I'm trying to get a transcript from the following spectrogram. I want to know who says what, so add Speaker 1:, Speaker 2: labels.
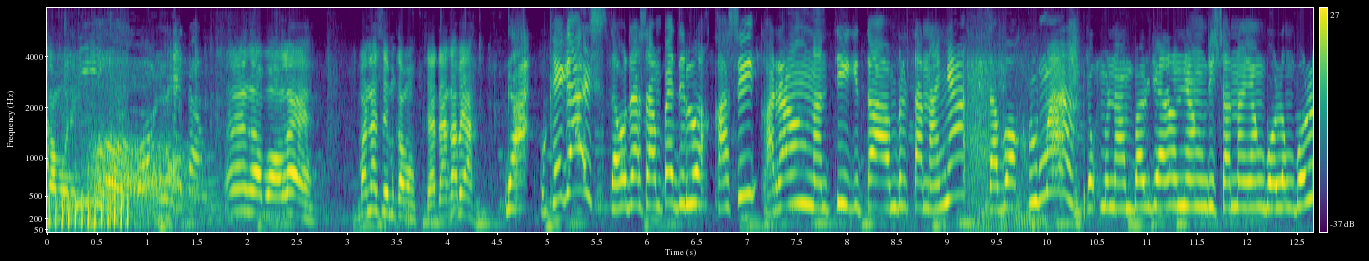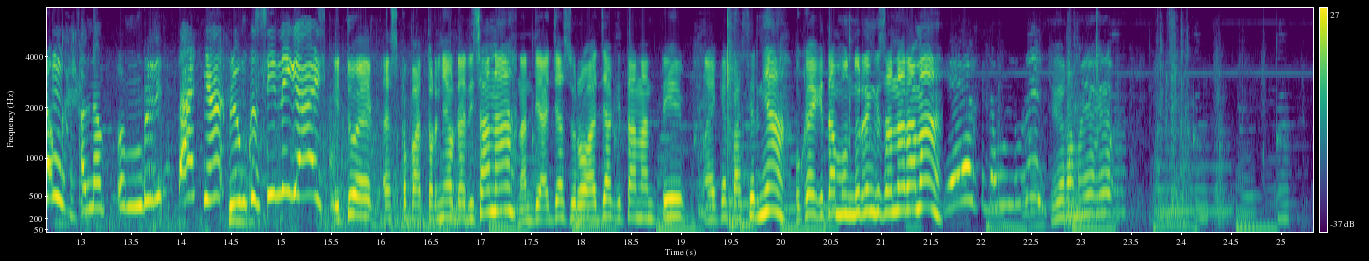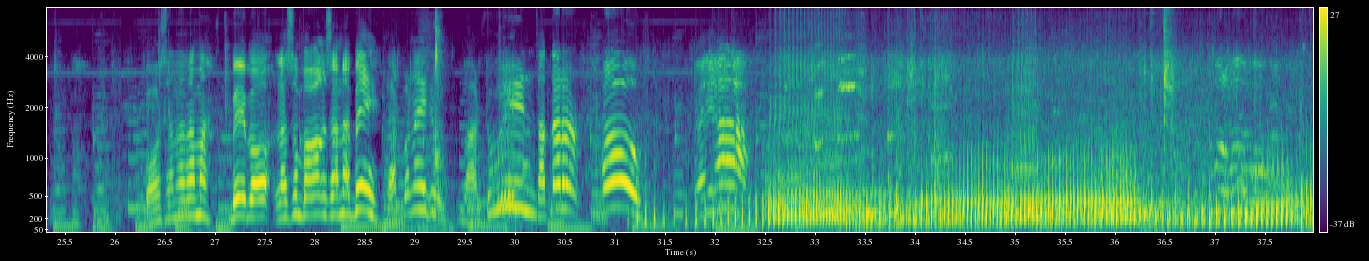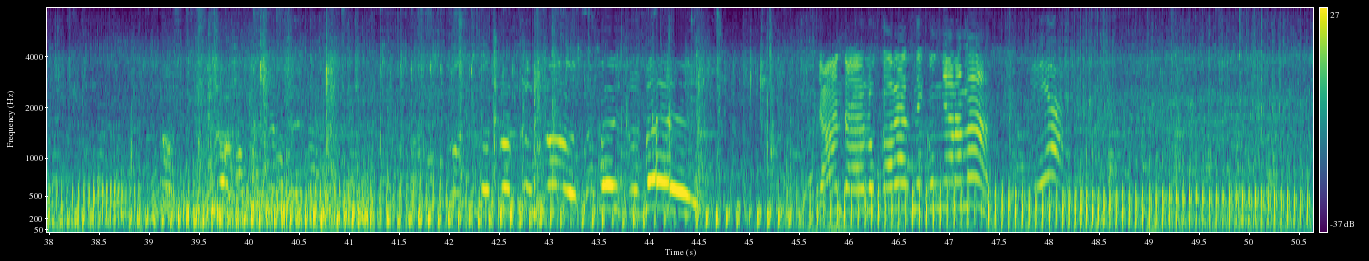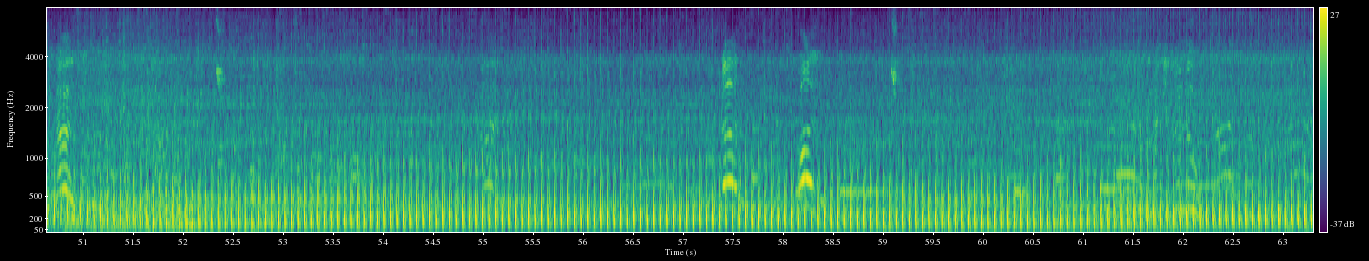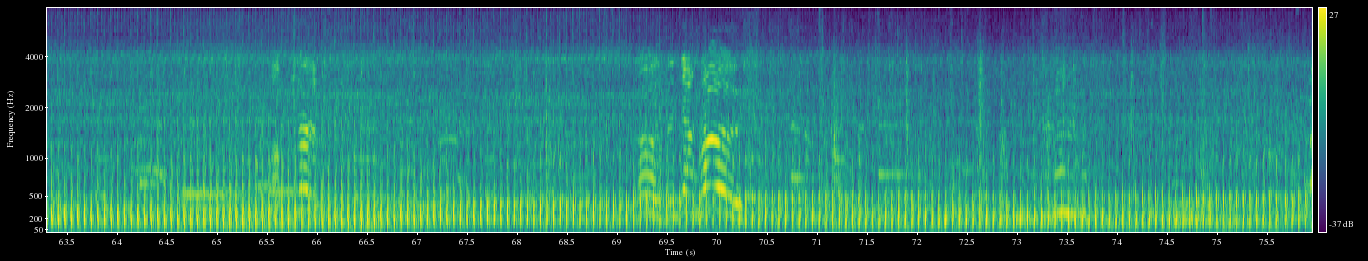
Speaker 1: kamu nih?
Speaker 2: Boleh dong.
Speaker 1: Eh, nggak boleh. Mana SIM kamu? Saya tangkap ya.
Speaker 2: Nggak. Oke guys, kita udah sampai di lokasi. Sekarang nanti kita ambil tanahnya, kita bawa ke rumah untuk menambal jalan yang di sana yang bolong-bolong guys. Karena pemerintahnya belum ke sini guys.
Speaker 3: Itu ek- eskavatornya udah di sana. Nanti aja suruh aja kita nanti naikin pasirnya. Oke, kita mundurin ke sana Rama.
Speaker 2: Ya, kita mundurin.
Speaker 3: Yuk Rama, yuk, yuk. Bawa sana Rama. B, bawa langsung bawa ke sana B.
Speaker 4: Lihat mana itu? Bantuin. Tatar. Oh.
Speaker 3: Ya, ya. Jangan terlalu keras nikungnya Rama.
Speaker 2: Iya.
Speaker 1: Terus. Terus. Woi. Maju dulu. Oh, bener. Terus, kencang terus.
